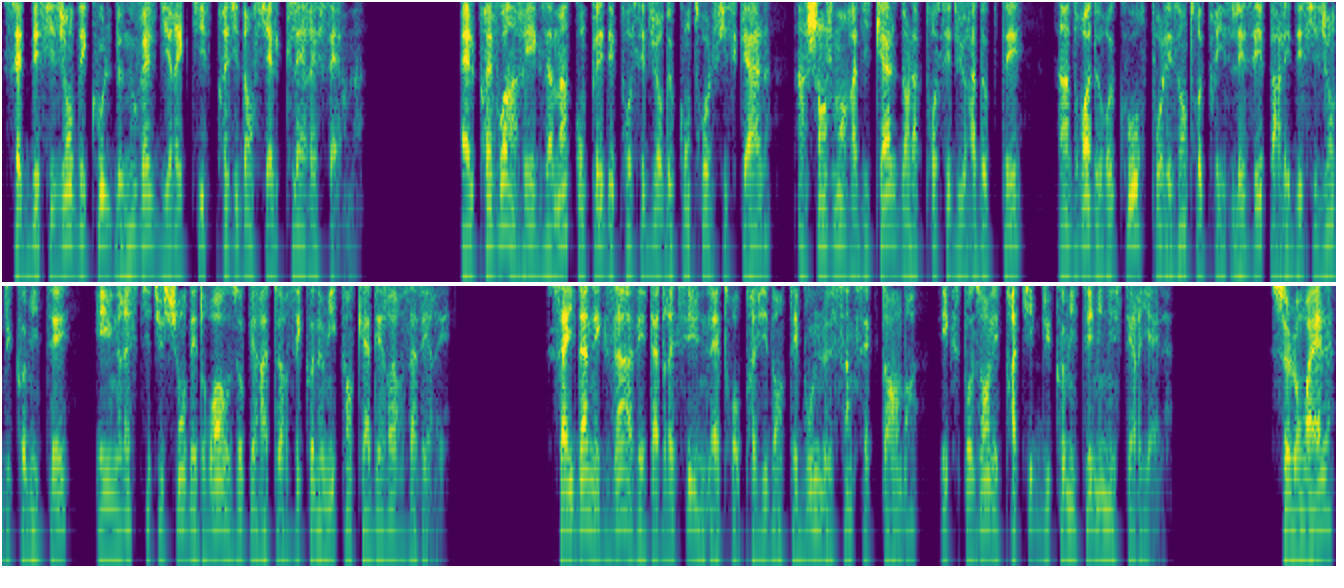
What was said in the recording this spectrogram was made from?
Cette décision découle de nouvelles directives présidentielles claires et fermes. Elle prévoit un réexamen complet des procédures de contrôle fiscal, un changement radical dans la procédure adoptée, un droit de recours pour les entreprises lésées par les décisions du comité, et une restitution des droits aux opérateurs économiques en cas d'erreurs avérées. Saïda Nekza avait adressé une lettre au président Tebboune le 5 septembre, exposant les pratiques du comité ministériel. Selon elle,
